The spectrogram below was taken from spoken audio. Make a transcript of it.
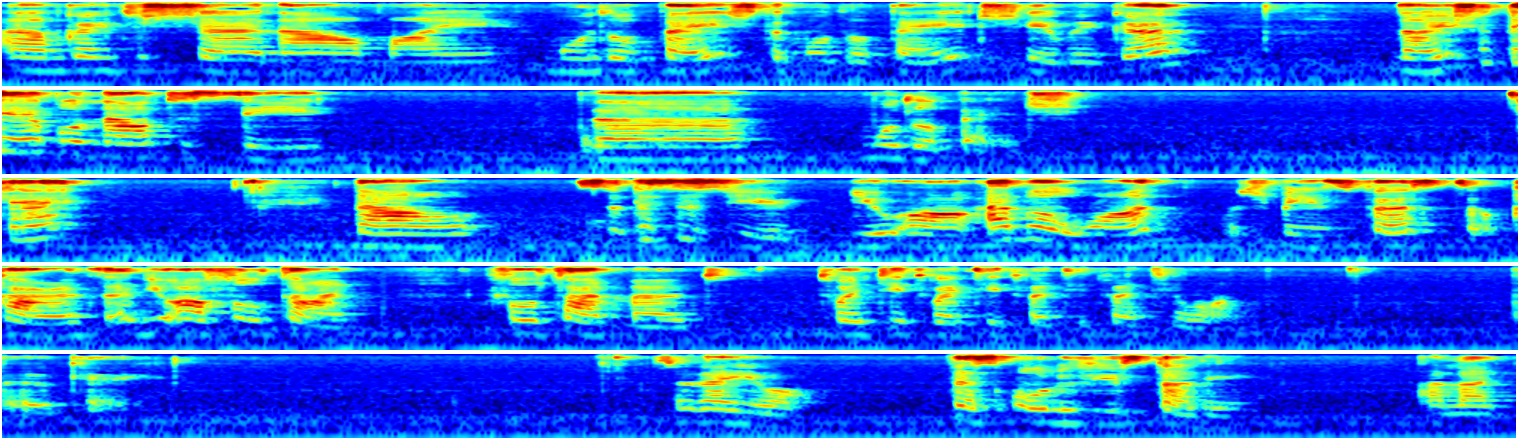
And I'm going to share now my Moodle page, the Moodle page. Here we go. Now you should be able now to see the Moodle page. Okay? Now, so this is you. You are MO1, which means first occurrence, and you are full-time, full-time mode, 2020, 2021. Okay. So there you are. There's all of you studying. I like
